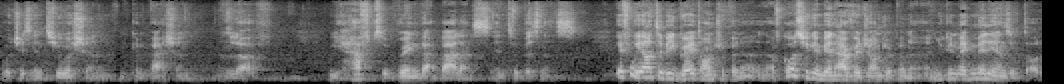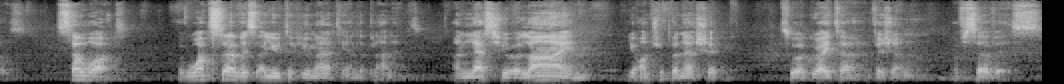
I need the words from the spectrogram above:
which is intuition and compassion and love. We have to bring that balance into business. If we are to be great entrepreneurs, of course you can be an average entrepreneur and you can make millions of dollars. So what? Of what service are you to humanity and the planet? Unless you align your entrepreneurship to a greater vision of service.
